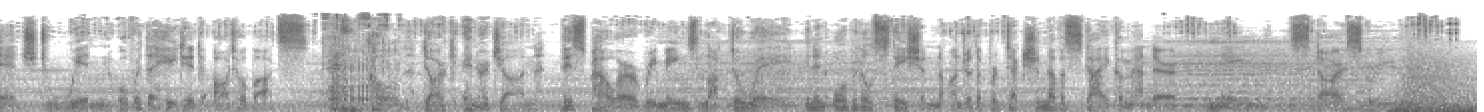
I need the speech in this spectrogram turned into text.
edge to win over the hated Autobots. Called Dark Energon, this power remains locked away in an orbital station under the protection of a Sky Commander named Starscream.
